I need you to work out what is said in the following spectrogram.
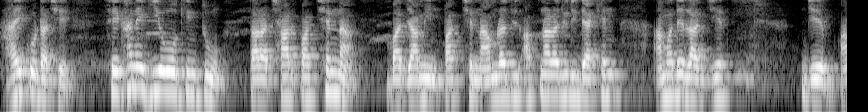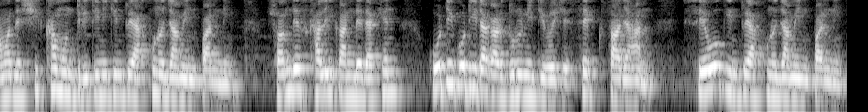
হাইকোর্ট আছে। সেখানে গিয়েও কিন্তু তারা ছাড় পাচ্ছেন না বা জামিন পাচ্ছেন না। আমরা আপনারা যদি দেখেন আমাদের রাজ্যে যে আমাদের শিক্ষামন্ত্রী, তিনি কিন্তু এখনও জামিন পাননি। সন্দেশখালী কাণ্ডে দেখেন, কোটি কোটি টাকার দুর্নীতি হয়েছে শেখ শাহজাহান। সেও কিন্তু এখনও জামিন পাননি।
